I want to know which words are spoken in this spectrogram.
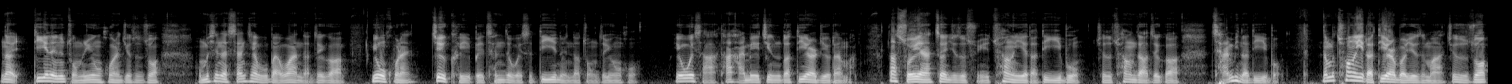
那第一轮的种子用户呢，就是说我们现在三千五百万的这个用户呢，就可以被称之为是第一轮的种子用户，因为啥？他还没有进入到第二阶段嘛。那所以呢，这就是属于创业的第一步，就是创造这个产品的第一步。那么创业的第二步就是什么？就是说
